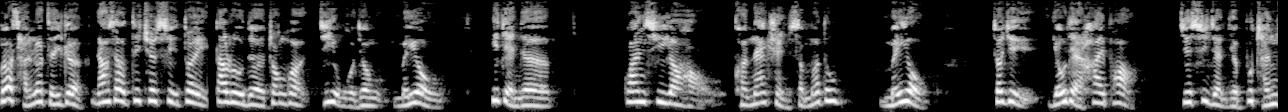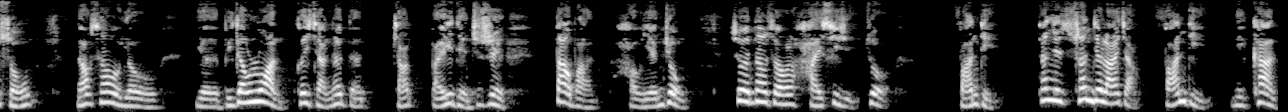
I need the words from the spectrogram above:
我要产生这一个，然后的确是对大陆的状况，其实我就没有一点的关系要好，connection 什么都没有，就是有点害怕。这事情也不成熟，然后后有也比较乱，可以讲的讲白一点，就是盗版好严重，所以到时候还是做繁体。但是相对来讲，繁体你看，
